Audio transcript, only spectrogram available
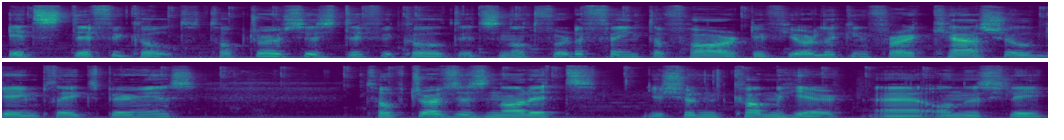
It's difficult. Top Drives is difficult. It's not for the faint of heart. If you're looking for a casual gameplay experience, Top Drives is not it. You shouldn't come here, uh, honestly.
